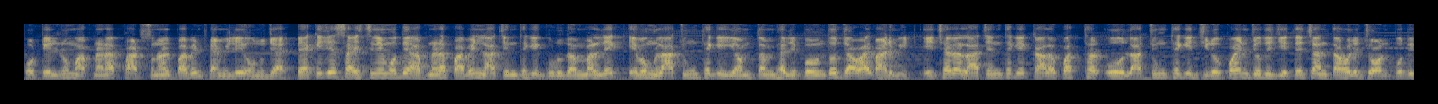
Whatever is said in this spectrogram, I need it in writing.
হোটেল রুম আপনারা পার্সোনাল পাবেন ফ্যামিলি অনুযায়ী। প্যাকেজের সাইসিনের মধ্যে আপনারা পাবেন লাচেন থেকে গুরুদাম্বার লেক এবং লাচুং থেকে ইয়মতাম ভ্যালি পর্যন্ত যাওয়ার পারমিট এছাড়া লাচেন থেকে কালোপাত্থার ও লাচুং থেকে জিরো পয়েন্ট যদি যেতে চান, তাহলে জনপ্রতি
